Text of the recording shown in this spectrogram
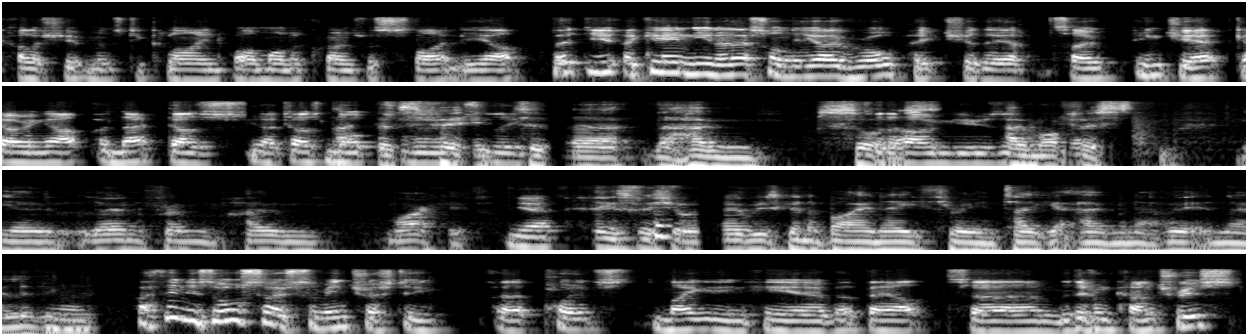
Color shipments declined while monochromes were slightly up. But you, again, you know, that's on the overall picture there. So inkjet going up, and that does, you know, does nod towards the, into the, the home sort of home, user, home office, yeah. you know, learn from home market. Yeah. Things for sure. Nobody's going to buy an A3 and take it home and have it in their living room. I think there's also some interesting uh, points made in here about um, the different countries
